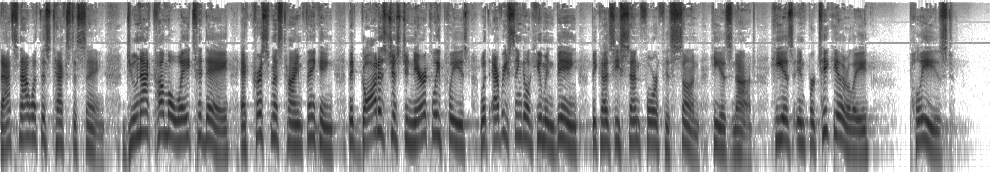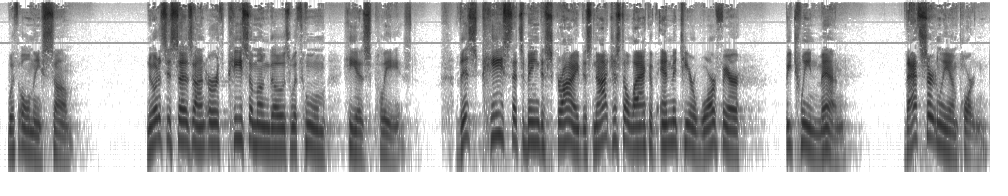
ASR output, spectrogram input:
That's not what this text is saying. Do not come away today at Christmas time thinking that God is just generically pleased with every single human being because he sent forth his son. He is not. He is in particularly pleased with only some. Notice it says on earth, peace among those with whom he is pleased. This peace that's being described is not just a lack of enmity or warfare between men. That's certainly important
